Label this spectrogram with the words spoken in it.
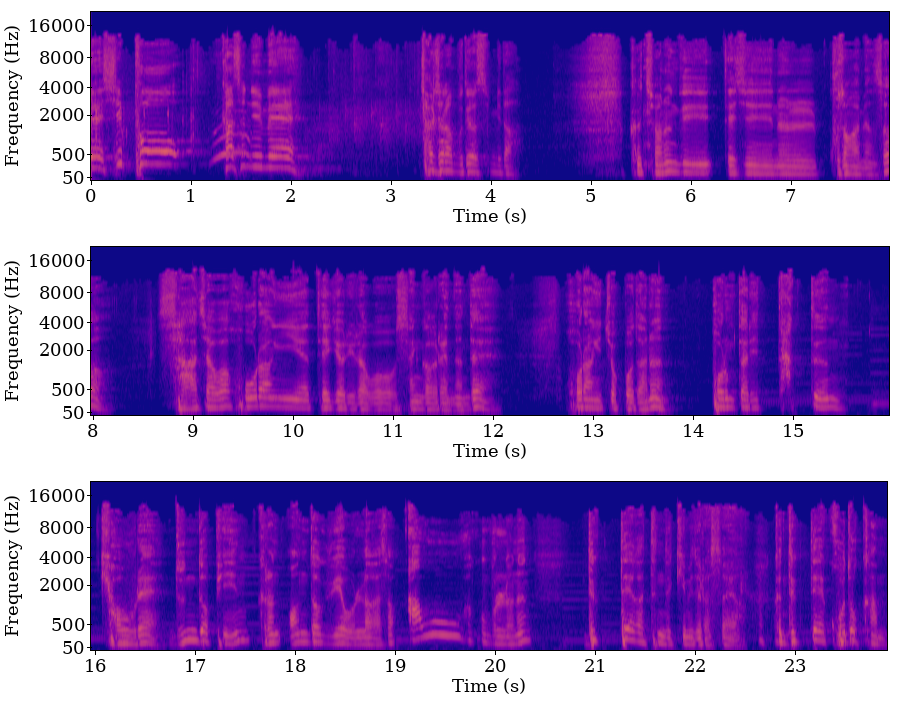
네, 10호 가수님의 절절한 무대였습니다. 그 전흥기 대진을 구성하면서 사자와 호랑이의 대결이라고 생각을 했는데 호랑이 쪽보다는 보름달이 딱 뜬 겨울에 눈 덮인 그런 언덕 위에 올라가서 아우 하고 부르는 늑대 같은 느낌이 들었어요. 그 늑대의 고독함,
